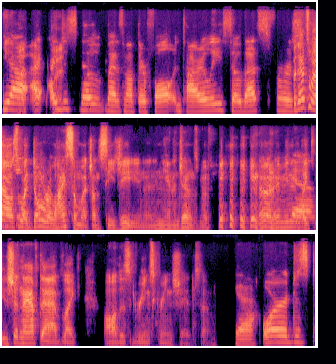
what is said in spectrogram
Yeah, But- I, I but- just know that it's not their fault entirely. So that's for But that's why I also like don't rely so much on CG in an Indiana Jones movie. you know what I mean? Like you shouldn't have to have like all this green screen shit. So Yeah. Or just,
